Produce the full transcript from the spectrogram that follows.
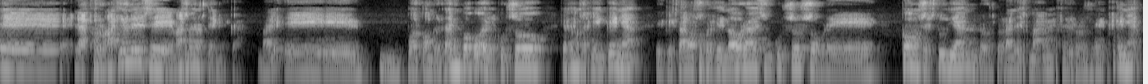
eh, la formación es más o menos técnica, ¿vale? por concretar un poco, el curso que hacemos aquí en Kenia, el que estamos ofreciendo ahora, es un curso sobre cómo se estudian los grandes mamíferos de Kenia,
